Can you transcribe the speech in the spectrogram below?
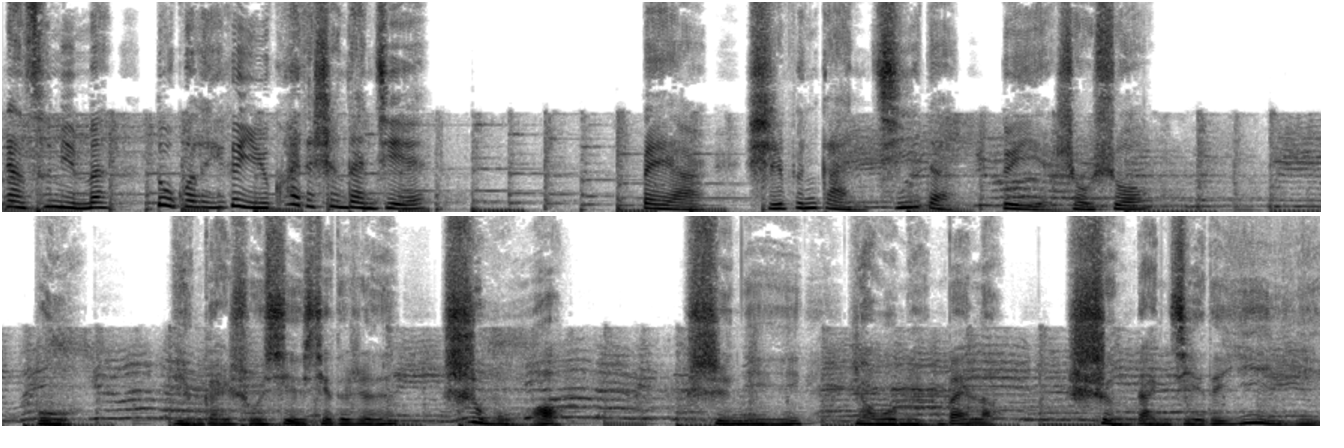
让村民们度过了一个愉快的圣诞节。贝尔十分感激的对野兽说：“不，应该说谢谢的人是我，是你让我明白了圣诞节的意义。”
